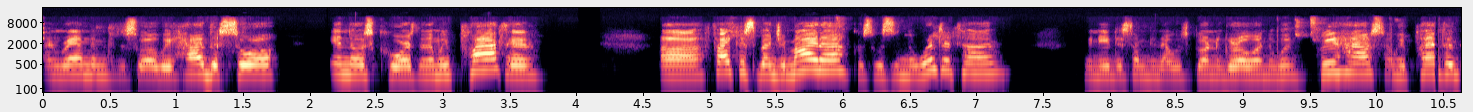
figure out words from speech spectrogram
and rammed them into the soil. We had the soil in those cores, and then we planted uh, Ficus benjamina, because it was in the wintertime. We needed something that was going to grow in the greenhouse, and we planted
